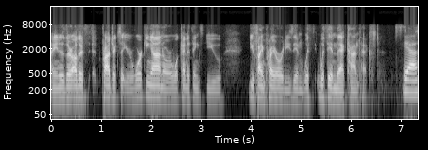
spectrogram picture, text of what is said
I mean, are there other th- projects that you're working on, or what kind of things do you you find priorities in with within that context yeah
